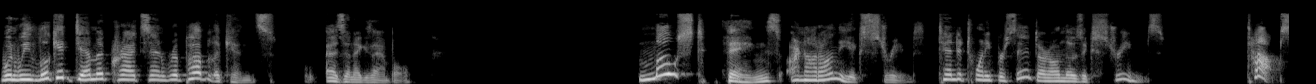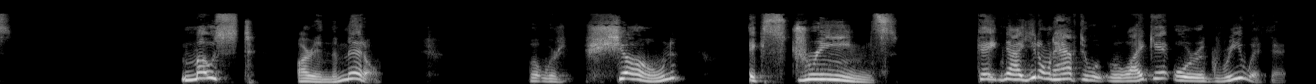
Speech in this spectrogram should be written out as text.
when we look at Democrats and Republicans, as an example, most things are not on the extremes. 10 to 20% are on those extremes. Tops. Most are in the middle. But we're shown extremes. Okay. Now you don't have to like it or agree with it,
